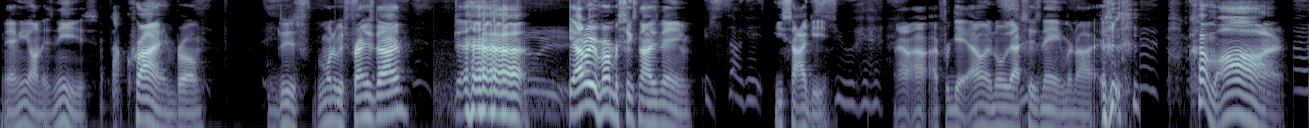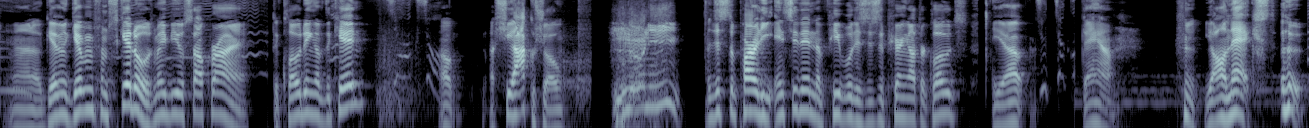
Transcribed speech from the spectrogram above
Man, he on his knees. Stop crying, bro. Did one of his friends die? yeah, I don't even remember six nine's name. Hisagi. I, I, I forget. I don't know if that's his name or not. Come on. I don't know. Give him, give him some Skittles. Maybe you'll stop crying. The clothing of the kid? Oh, a Shihakusho. Nani? Just the part of the incident of people just disappearing out their clothes? Yep. Damn. Y'all next. look,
